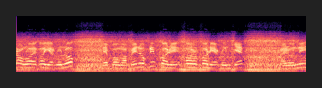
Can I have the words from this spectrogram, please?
ต้องรอยก็อยากรุ่นนกแต่พอมาเป็นนกนิบก็เรียกก็ก็เรียกรุ่นเจ็ดไอ้รุ่นนี้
